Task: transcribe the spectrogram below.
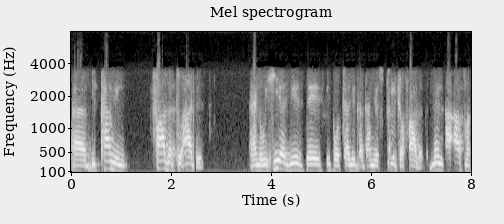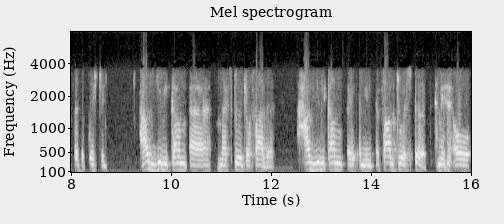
uh, becoming father to others. And we hear these days people tell you that I'm your spiritual father. But then I ask myself the question, how did you become uh, my spiritual father? How did you become, a, I mean, a father to a spirit? I mean, or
